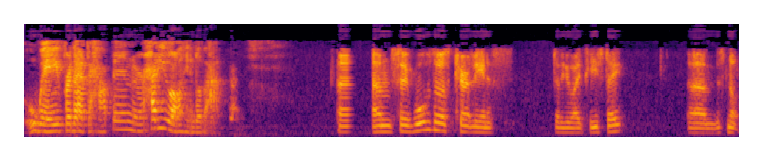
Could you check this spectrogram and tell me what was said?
way for that to happen, or how do you all handle that? Uh, um, so Warp Door is currently in a WIP state. Um, it's not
